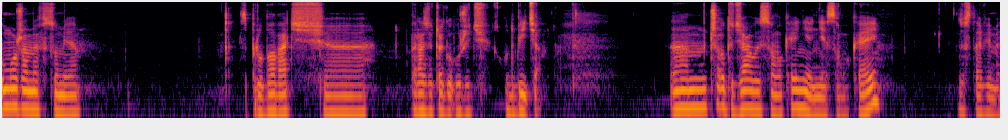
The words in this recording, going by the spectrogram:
Tu możemy w sumie spróbować e, w razie czego użyć odbicia. Czy oddziały są ok? Nie, nie są ok. Zostawimy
